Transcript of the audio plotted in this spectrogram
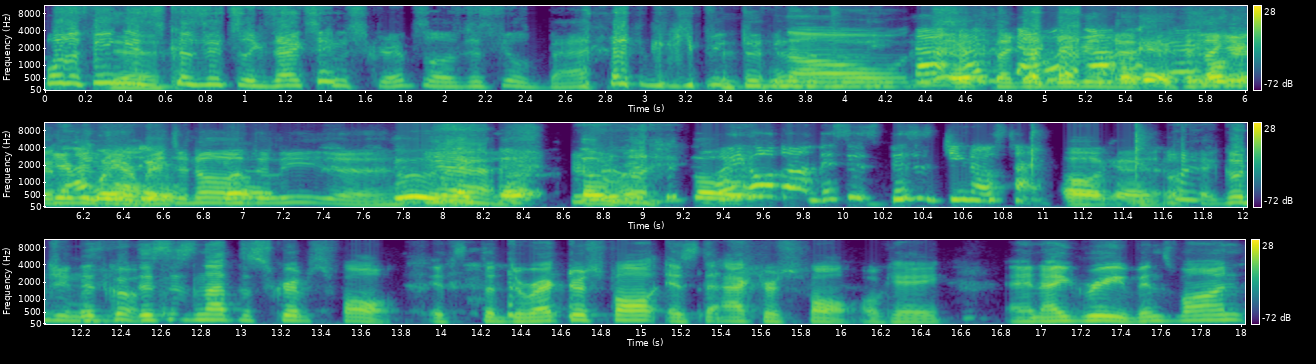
Well, the thing Yeah. is, because it's the exact same script, so it just feels bad. keeping, keeping no. It's like you're giving the, Okay, it's like you're giving wait, the original no. delete. Yeah. Dude, Yeah. like the, the original. wait hold on this is this is gino's time Oh, okay. Yeah. Okay, go Gino. This, go. this is not the script's fault. It's the director's fault. It's the actor's fault. Okay. And I agree. Vince Vaughn,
